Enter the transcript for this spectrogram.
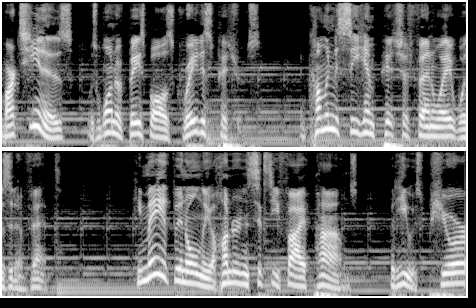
Martinez was one of baseball's greatest pitchers, and coming to see him pitch at Fenway was an event. He may have been only 165 pounds, but he was pure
